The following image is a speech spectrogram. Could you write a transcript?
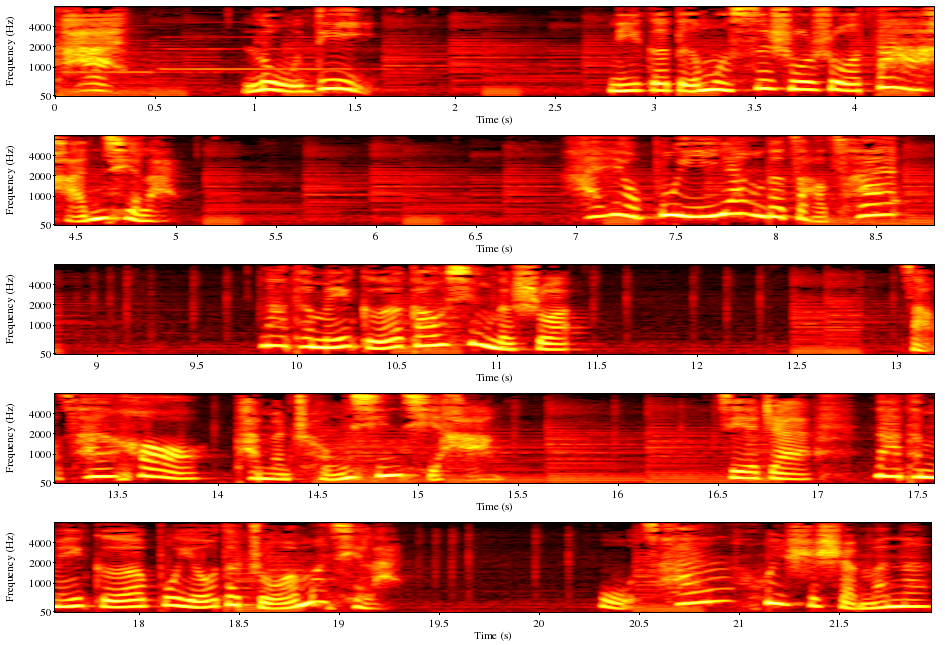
看，陆地！尼格德穆斯叔叔大喊起来。还有不一样的早餐，纳特梅格高兴地说。早餐后，他们重新起航。接着，纳特梅格不由得琢磨起来：午餐会是什么呢？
